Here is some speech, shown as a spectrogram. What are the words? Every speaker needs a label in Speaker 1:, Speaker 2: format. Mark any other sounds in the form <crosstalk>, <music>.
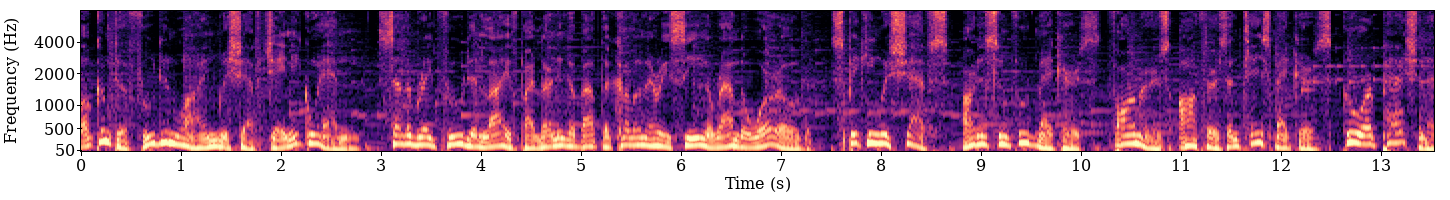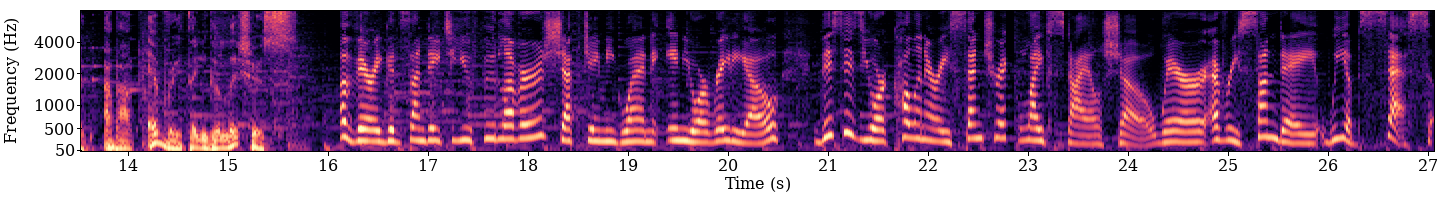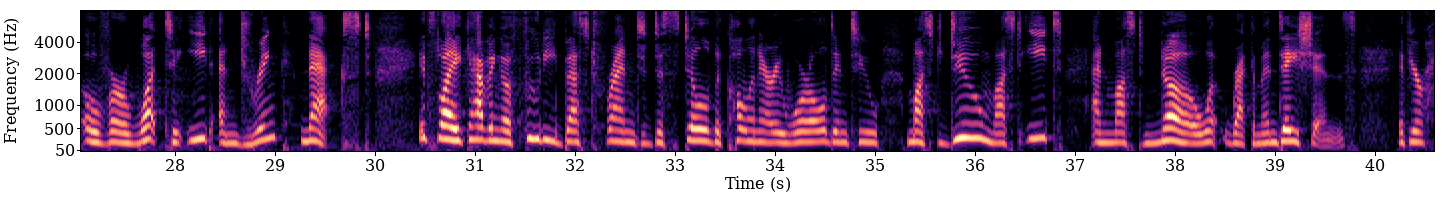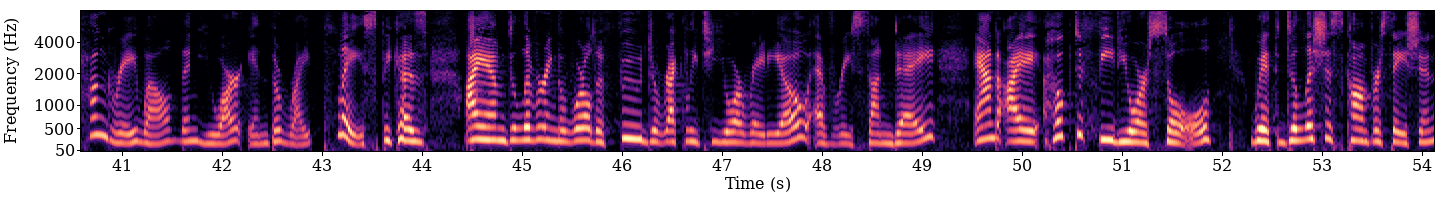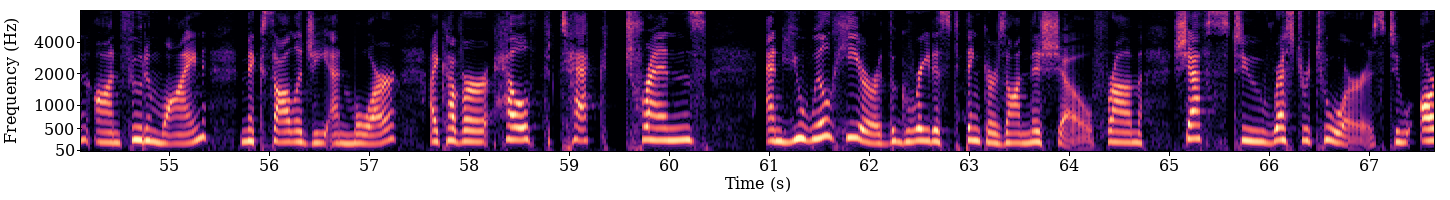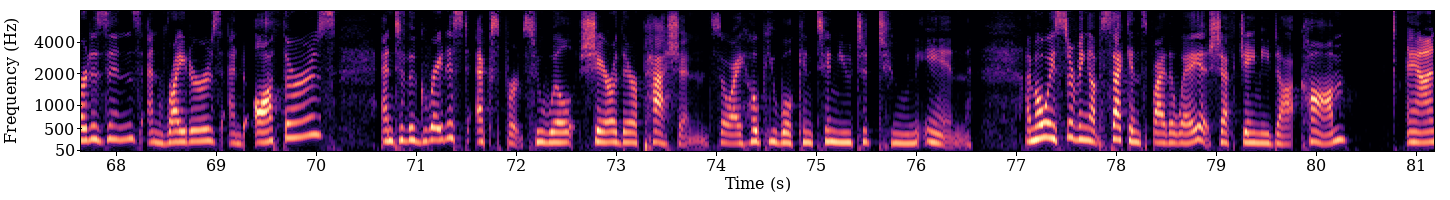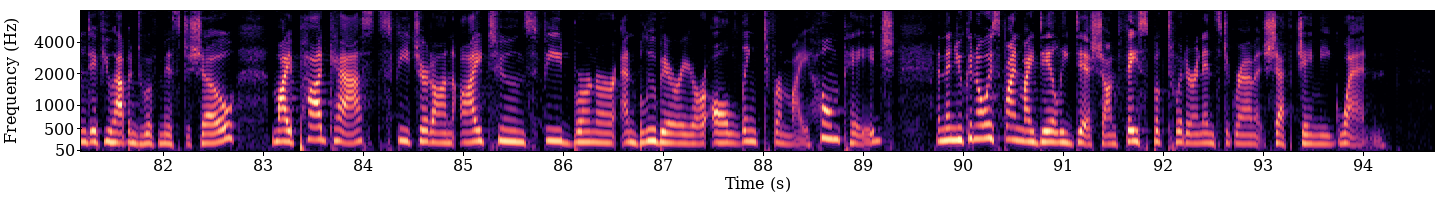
Speaker 1: Welcome to Food and Wine with Chef Jamie Gwen. Celebrate food and life by learning about the culinary scene around the world. Speaking with chefs, artisan food makers, farmers, authors, and tastemakers who are passionate about everything delicious.
Speaker 2: A very good Sunday to you, food lovers. Chef Jamie Gwen in your radio. This is your culinary centric lifestyle show where every Sunday we obsess over what to eat and drink next. It's like having a foodie best friend to distill the culinary world into must do, must eat, and must know recommendations. If you're hungry, well, then you are in the right place because I am delivering the world of food directly to your radio every Sunday. And I hope to feed your soul with delicious conversation on food and wine, mixology, and more. I cover health, tech, trends, and you will hear the greatest thinkers on this show, from chefs to restaurateurs to artisans and writers and authors, and to the greatest experts who will share their passion. So I hope you will continue to tune in. I'm always serving up seconds, by the way, at chefjamie.com. And if you happen to have missed a show, my podcasts featured on iTunes, Feedburner, and Blubrry are all linked from my homepage. And then you can always find my daily dish on Facebook, Twitter, and Instagram at Chef Jamie Gwen.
